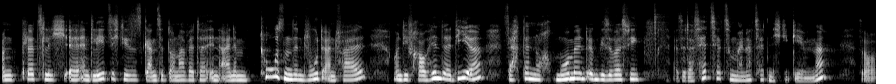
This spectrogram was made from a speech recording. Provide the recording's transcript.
Und plötzlich äh, entlädt sich dieses ganze Donnerwetter in einem tosenden Wutanfall. Und die Frau hinter dir sagt dann noch murmelnd irgendwie sowas wie, also das hätte es ja zu meiner Zeit nicht gegeben, ne? So,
